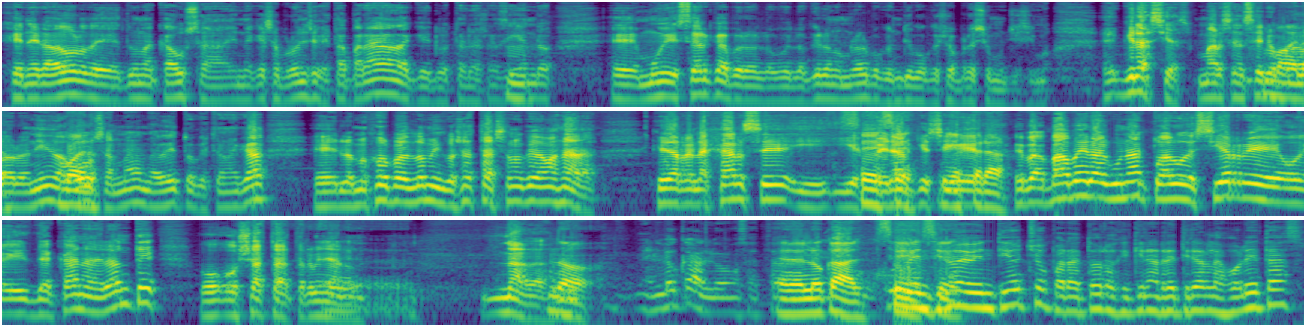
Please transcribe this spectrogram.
generador de, de una causa en aquella provincia que está parada, que lo están haciendo Mm. eh, muy de cerca, pero lo, lo quiero nombrar porque es un tipo que yo aprecio muchísimo. Eh, gracias, Marce, en serio, Bueno, por haber venido. A bueno. vos, Hernán, a Beto, que están acá. Lo mejor para el domingo, ya está, ya no queda más nada. Queda relajarse y, y Sí, esperar sí, que y llegue. esperar. Eh, ¿Va a haber algún acto, algo de cierre o, eh, de acá en adelante? ¿O, o ya está, terminaron? Nada. Eh, no, En el local vamos a estar. En el local, sí, 29 sí. 28 para todos los que quieran retirar las boletas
